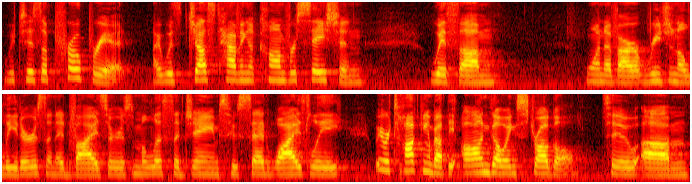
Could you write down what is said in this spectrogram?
which is appropriate. I was just having a conversation with um, one of our regional leaders and advisors, Melissa James, who said wisely, we were talking about the ongoing struggle to, um,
